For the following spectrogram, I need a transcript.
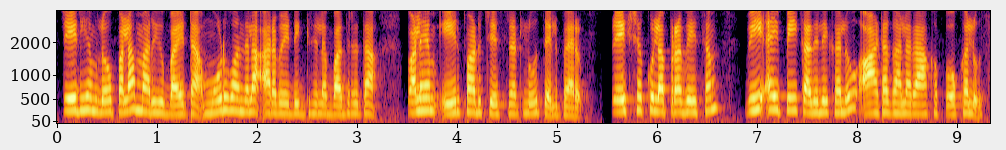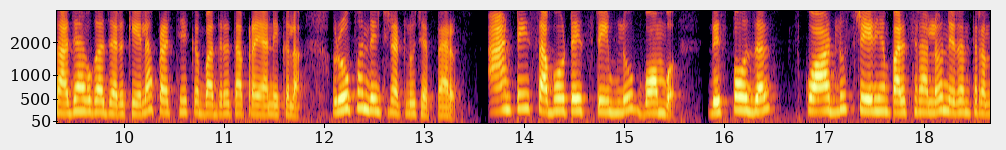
స్టేడియం లోపల మరియు బయట మూడు వందల అరవై డిగ్రీల భద్రతా వలయం ఏర్పాటు చేసినట్లు తెలిపారు. ప్రేక్షకుల ప్రవేశం వీఐపీ కదలికలు ఆటగాళ్ళ రాకపోకలు సజావుగా జరిగేలా ప్రత్యేక భద్రతా ప్రయాణికుల రూపొందించినట్లు చెప్పారు. యాంటీ సబోటేజ్ టీంలు బాంబు డిస్పోజల్ స్క్వాడ్లు స్టేడియం పరిసరాల్లో నిరంతరం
